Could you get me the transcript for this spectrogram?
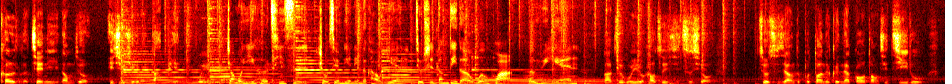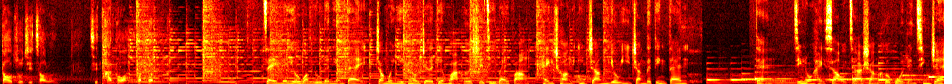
客人的建议，那我们就。一起去那边打拼。张文义和妻子首先面临的考验就是当地的文化和语言。那就唯有靠自己去自修，就是这样的不断的跟人家沟通，去记录，到处去找人去谈话。在没有网络的年代，张文义靠着电话和实际拜访，开创一张又一张的订单。但金融海啸加上合伙人侵占，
